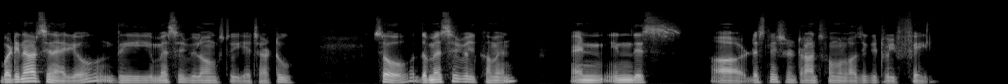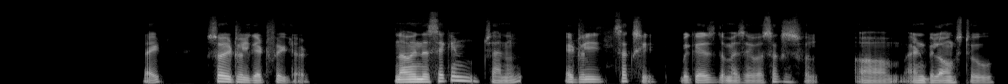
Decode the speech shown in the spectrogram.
But in our scenario, the message belongs to EHR2. So the message will come in and in this uh, destination transformer logic, it will fail, right? So it will get filtered. Now in the second channel, it will succeed because the message was successful um, and belongs to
